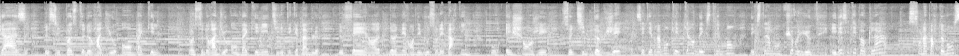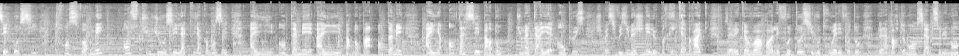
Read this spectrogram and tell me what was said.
jazz, de ses postes de radio en bakélite. Postes de radio en bakélite, il était capable de faire euh, donner rendez-vous sur des parkings pour échanger ce type d'objet. C'était vraiment quelqu'un d'extrêmement, d'extrêmement curieux. Et dès cette époque-là, son appartement s'est aussi transformé en studio. C'est là qu'il a commencé à y entamer, à y, pardon, pas entamer, à y entasser, pardon, du matériel. En plus, je sais pas si vous imaginez le bric-à-brac. Vous avez qu'à voir euh, les photos. Si vous trouvez des photos de l'appartement, c'est absolument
